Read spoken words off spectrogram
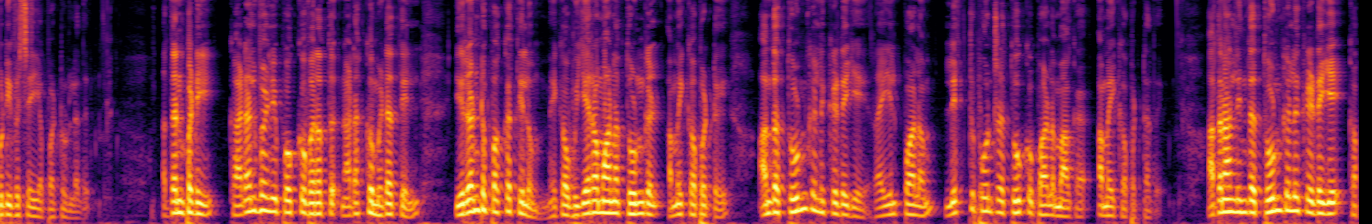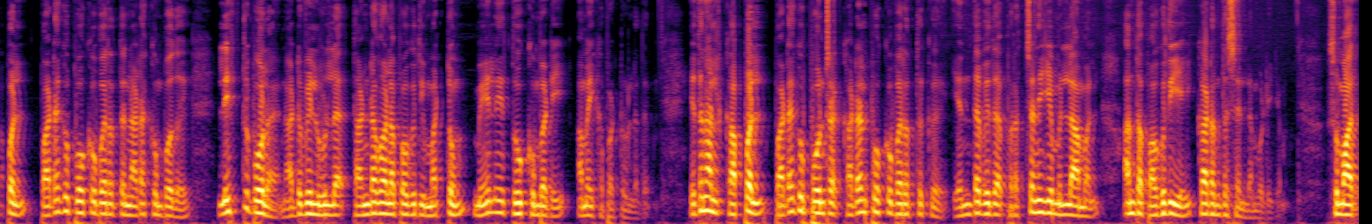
முடிவு செய்யப்பட்டுள்ளது. அதன்படி கடல் வழி போக்குவரத்து நடக்கும் இடத்தில் இரண்டு பக்கத்திலும் மிக உயரமான தூண்கள் அமைக்கப்பட்டு அந்த தூண்களுக்கிடையே ரயில் பாலம் லிப்ட் போன்ற தூக்கு பாலமாக அமைக்கப்பட்டது. அதனால் இந்த தூண்களுக்கு இடையே கப்பல் படகு போக்குவரத்து நடக்கும்போது லிப்ட் போல நடுவில் உள்ள தண்டவாள பகுதி மட்டும் மேலே தூக்கும்படி அமைக்கப்பட்டுள்ளது. இதனால் கப்பல் படகு போன்ற கடல் போக்குவரத்துக்கு எந்தவித பிரச்சனையும் இல்லாமல் அந்த பகுதியை கடந்து செல்ல முடியும். சுமார்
